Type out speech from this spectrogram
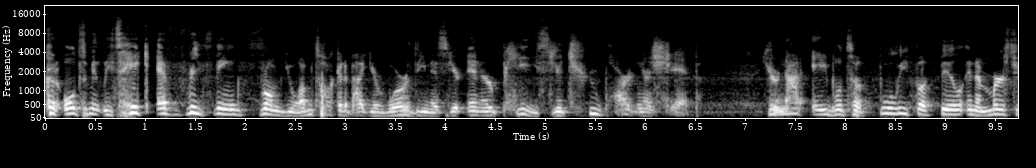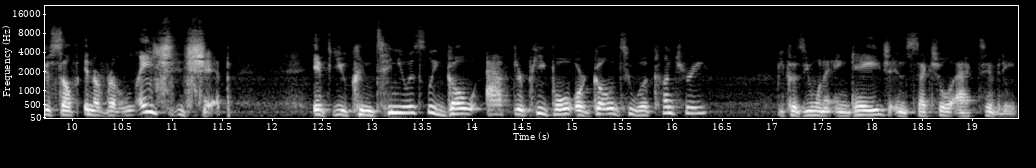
could ultimately take everything from you. I'm talking about your worthiness, your inner peace, your true partnership. You're not able to fully fulfill and immerse yourself in a relationship if you continuously go after people or go to a country because you want to engage in sexual activity,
